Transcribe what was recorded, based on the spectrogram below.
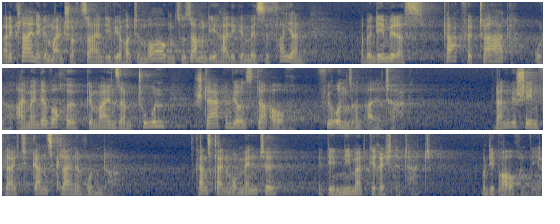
eine kleine Gemeinschaft sein, die wir heute Morgen zusammen die heilige Messe feiern. Aber indem wir das Tag für Tag oder einmal in der Woche gemeinsam tun, stärken wir uns da auch für unseren Alltag. Dann geschehen vielleicht ganz kleine Wunder, ganz kleine Momente, mit denen niemand gerechnet hat. Und die brauchen wir,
